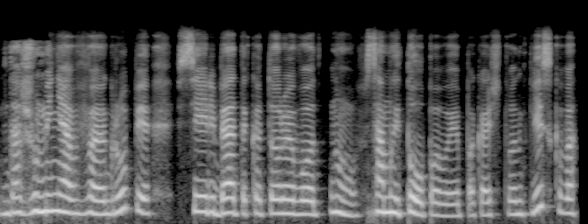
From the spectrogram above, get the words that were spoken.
даже у меня в группе все ребята, которые вот, ну, самые топовые по качеству английского,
